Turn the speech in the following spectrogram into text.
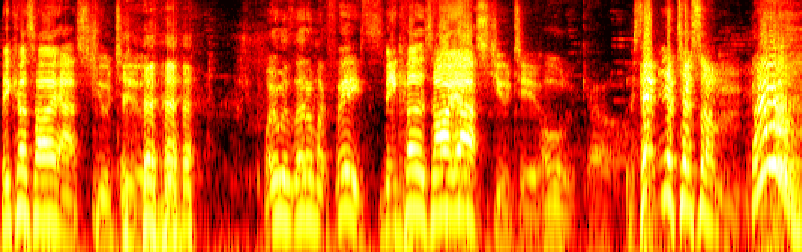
Because I asked you to. Why was that on my face? because I asked you to. Holy cow. Hypnotism! Ah!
